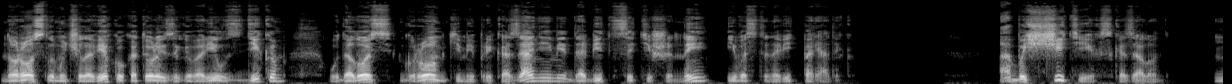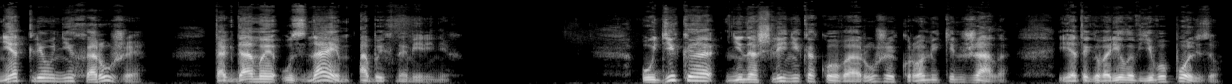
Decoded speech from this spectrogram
Но рослому человеку, который заговорил с Диком, удалось громкими приказаниями добиться тишины и восстановить порядок. «Обыщите их», — сказал он. «Нет ли у них оружия? Тогда мы узнаем об их намерениях». У Дика не нашли никакого оружия, кроме кинжала, и это говорило в его пользу,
